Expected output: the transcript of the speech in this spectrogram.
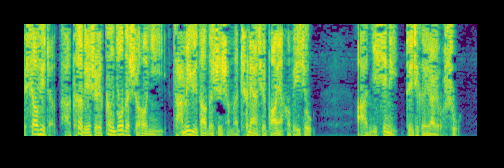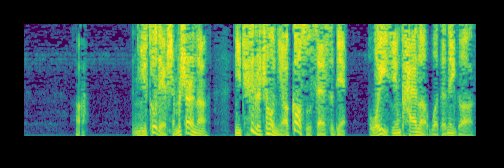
消费者啊，特别是更多的时候，你咱们遇到的是什么？车辆去保养和维修。啊，你心里对这个要有数，啊，你做点什么事儿呢？你去了之后，你要告诉 4S 店，我已经拍了我的那个，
